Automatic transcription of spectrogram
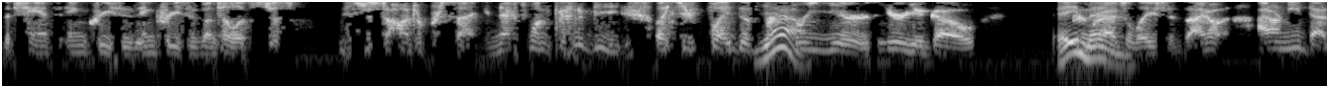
the chance increases increases until it's just it's just hundred percent. Your next one's going to be like you've played this for Yeah. three years. Here you go. amen. Congratulations. I don't I don't need that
